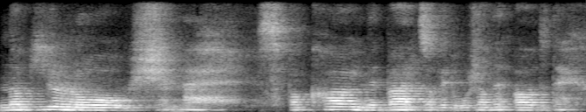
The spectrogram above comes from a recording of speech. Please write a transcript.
Nogi luźne, spokojny, bardzo wydłużony oddech.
